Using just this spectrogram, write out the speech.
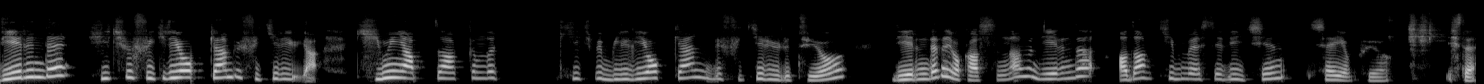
Diğerinde hiçbir fikri yokken bir fikir ya kimin yaptığı hakkında hiçbir bilgi yokken bir fikir yürütüyor. Diğerinde de yok aslında ama diğerinde adam kim beslediği için şey yapıyor. İşte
